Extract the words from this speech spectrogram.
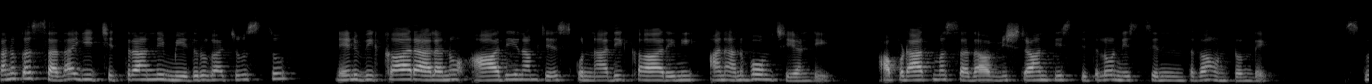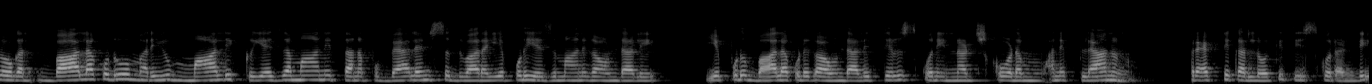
కనుక సదా ఈ చిత్రాన్ని మెదురుగా చూస్తూ నేను వికారాలను ఆధీనం చేసుకున్న అధికారిని అని అనుభవం చేయండి. అప్పుడు ఆత్మ సదా విశ్రాంతి స్థితిలో నిశ్చింతగా ఉంటుంది. స్లోగన్. బాలకుడు మరియు మాలిక్ యజమాని తనపు బ్యాలెన్స్ ద్వారా ఎప్పుడు యజమానిగా ఉండాలి? ఎప్పుడు బాలకుడిగా ఉండాలి? తెలుసుకొని నడుచుకోవడం అనే ప్లానును ప్రాక్టికల్లోకి తీసుకురండి.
